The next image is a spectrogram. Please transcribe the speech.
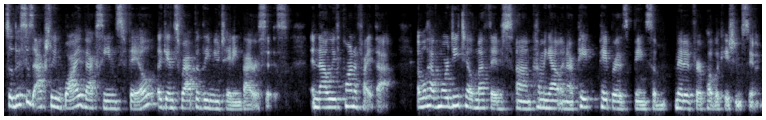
So, this is actually why vaccines fail against rapidly mutating viruses. And now we've quantified that. And we'll have more detailed methods um, coming out in our pa- paper that's being submitted for publication soon.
